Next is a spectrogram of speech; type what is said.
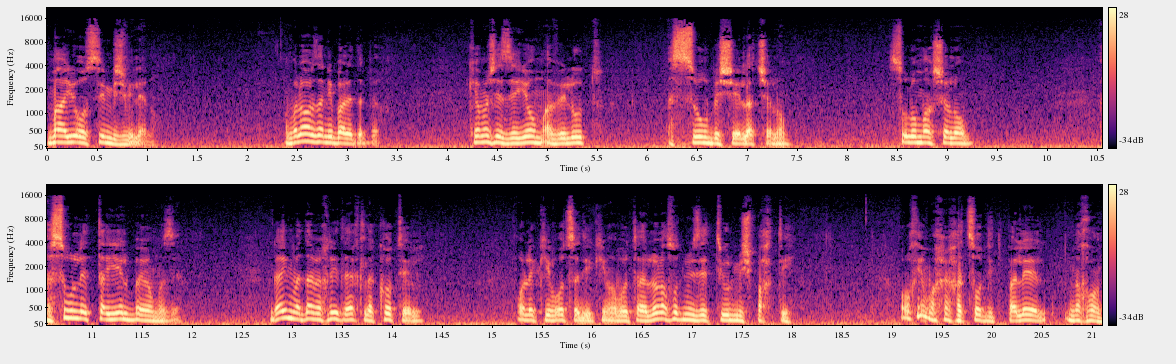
מה היו עושים בשבילנו. אבל לא על זה אני בא לדבר. כיוון שזה יום אבלות, אסור בשאלת שלום. אסור לומר שלום. אסור לטייל ביום הזה. גם אם אדם החליט ללכת לכותל או לקברות צדיקים, רבותיי, לא לעשות מזה טיול משפחתי. הולכים אחרי חצות להתפלל, נכון,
